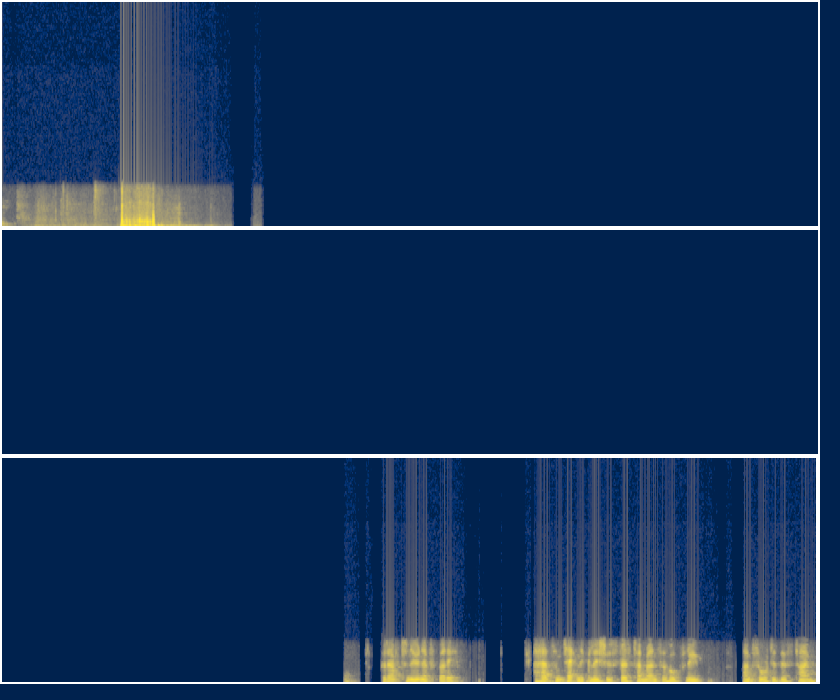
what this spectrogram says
Good afternoon, everybody. I had some technical issues first time around, so hopefully I'm sorted this time.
